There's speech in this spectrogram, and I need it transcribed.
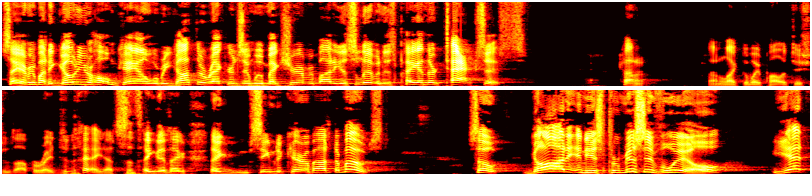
Say, everybody go to your hometown where we got the records and we'll make sure everybody that's living is paying their taxes. Kind of, kind of like the way politicians operate today. That's the thing that they, they seem to care about the most. So, God in His permissive will, yet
